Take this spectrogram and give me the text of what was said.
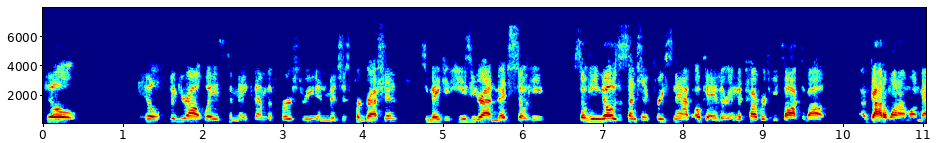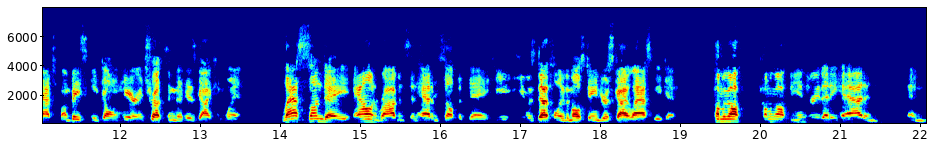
he'll he'll figure out ways to make them the first read in Mitch's progression to make it easier on Mitch. So he so he knows essentially pre snap, okay, they're in the coverage we talked about. I've got a one-on-one matchup. I'm basically going here and trusting that his guy can win. Last Sunday, Allen Robinson had himself a day. He he was definitely the most dangerous guy last weekend. Coming off coming off the injury that he had and and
